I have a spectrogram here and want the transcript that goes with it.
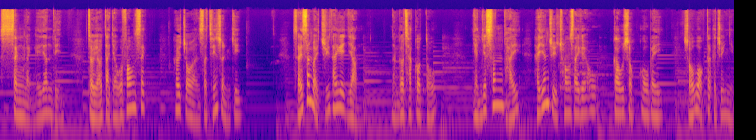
圣灵嘅恩典，就有特有嘅方式去做人实践纯洁，使身为主体嘅人能够察觉到人嘅身体系因住创世嘅奥救赎奥秘所获得嘅尊严。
